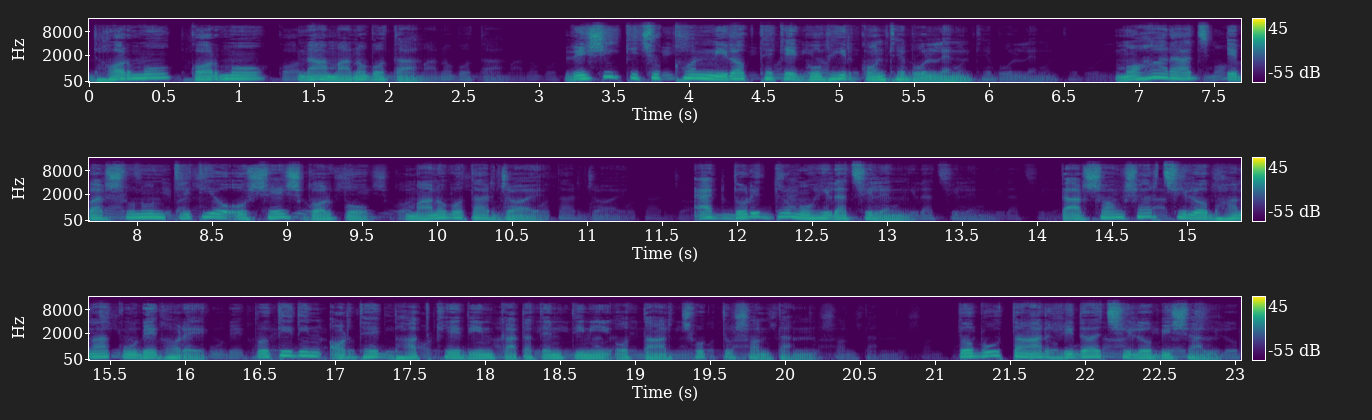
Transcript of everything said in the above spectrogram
ধর্ম, কর্ম, না মানবতা? ঋষি কিছুক্ষণ নীরব থেকে গভীর কণ্ঠে বললেন মহারাজ এবার শুনুন তৃতীয় ও শেষ গল্প মানবতার জয়। এক দরিদ্র মহিলা ছিলেন। তার সংসার ছিল ভাঙা কুঁড়ে ঘরে। প্রতিদিন অর্ধেক ভাত খেয়ে দিন কাটাতেন তিনি ও তার ছোট্ট সন্তান। তবু তার হৃদয় ছিল বিশাল।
